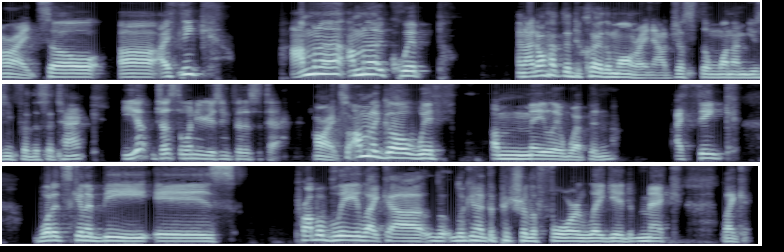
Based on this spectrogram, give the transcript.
All right. So uh I think I'm gonna I'm gonna equip and I don't have to declare them all right now, just the one I'm using for this attack. Yep, just the one you're using for this attack. All right, so I'm gonna go with a melee weapon. I think what it's gonna be is probably like uh looking at the picture of the four-legged mech, like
